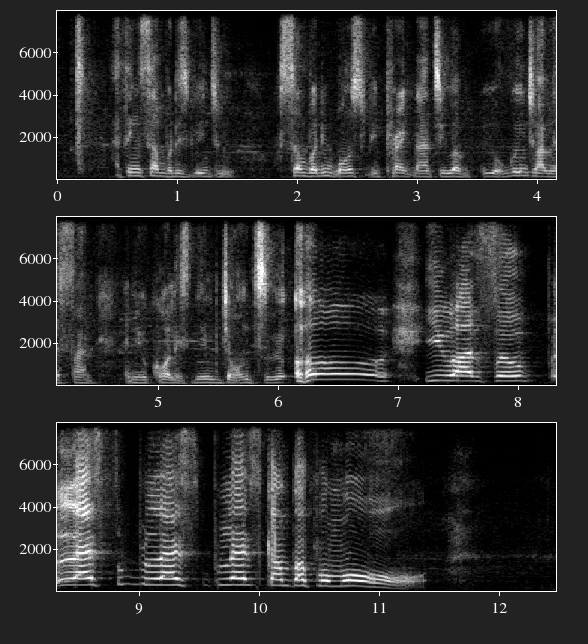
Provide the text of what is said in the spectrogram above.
I think somebody's going to, somebody wants to be pregnant. You are, you're going to have a son and you call his name John too. Oh, you are so blessed, blessed, blessed. Come back for more.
